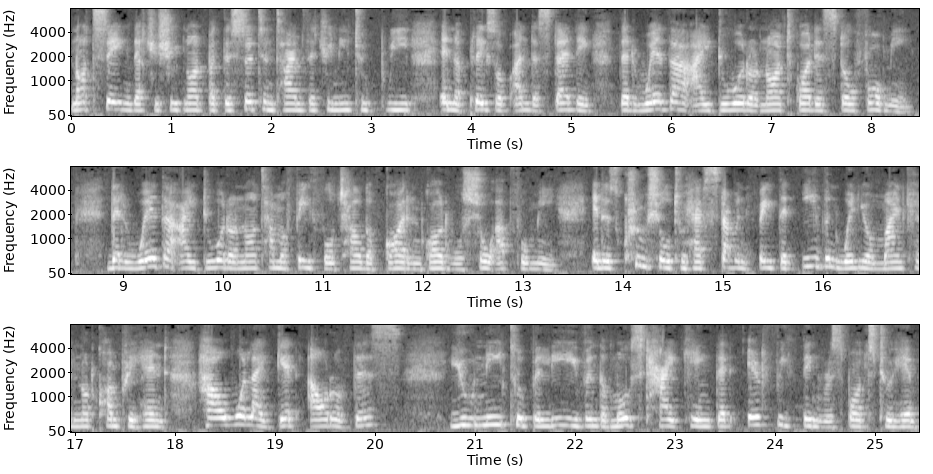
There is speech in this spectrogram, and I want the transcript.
Not saying that you should not, but there's certain times that you need to be in a place of understanding that whether I do it or not, God is still for me. That whether I do it or not, I'm a faithful child of God and God will show up for me. It is crucial to have stubborn faith that even when your mind cannot comprehend, how will I get out of this? You need to believe in the Most High King that everything responds to Him.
